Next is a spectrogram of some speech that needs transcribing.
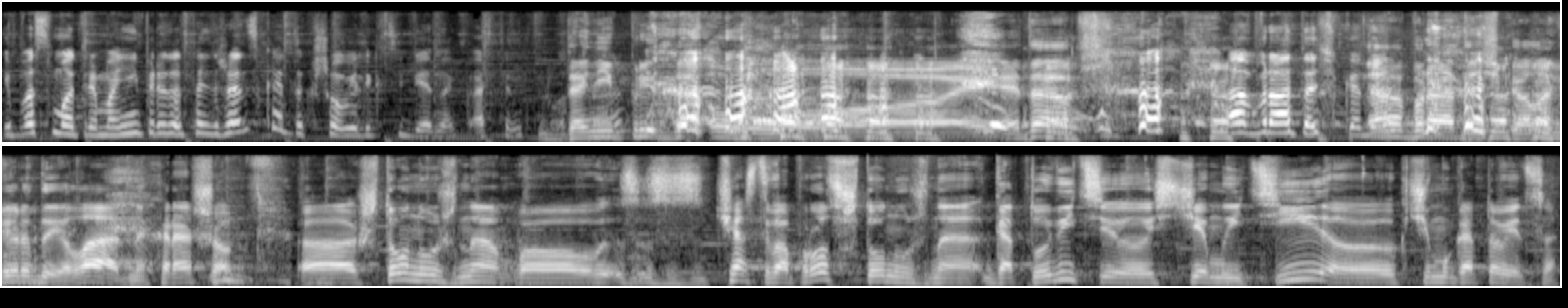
и посмотрим, они придут на женское ток-шоу или к тебе на кастинг. Да не прида... Ой, это Обраточка, да? обраточка, лаверды. Ладно, хорошо. Э, Что нужно... з- Частый вопрос, что нужно готовить, э, с чем идти, э, к чему готовиться.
